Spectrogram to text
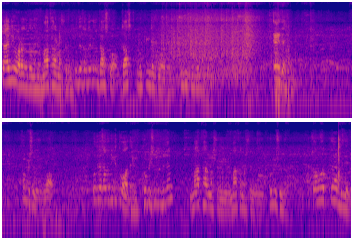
চাইলেই অর্ডার করতে দেখেন মাথা নষ্ট পুজো চাদর কিন্তু জাস্ট ওয়াও জাস্ট লুকিংটা খুব আছে খুবই সুন্দর এই দেখেন খুবই সুন্দর ওয়াও পুজো চাদর কিন্তু ওয়াও দেখেন খুবই সুন্দর ডিজাইন মাথা নষ্ট হয়ে গেছে মাথা নষ্ট হয়ে গেছে খুবই সুন্দর। চমৎকার ডিজাইন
